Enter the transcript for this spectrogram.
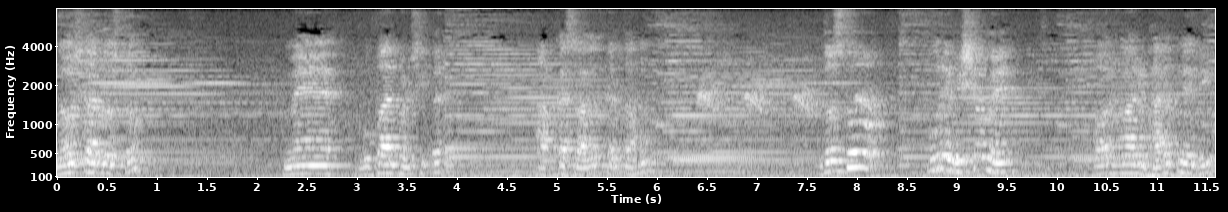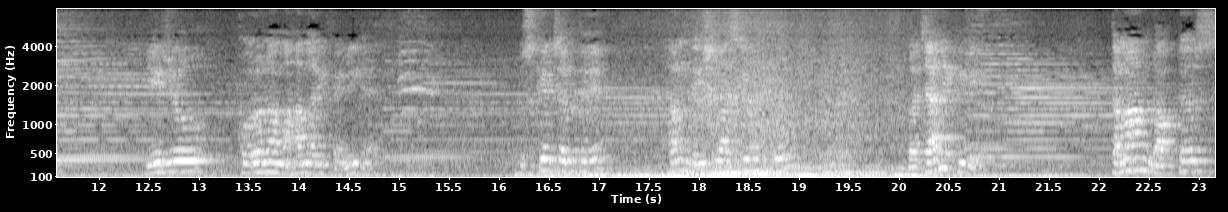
नमस्कार दोस्तों, मैं भोपाल पड़शीकर आपका स्वागत करता हूँ। दोस्तों, पूरे विश्व में और हमारे भारत में भी ये जो कोरोना महामारी फैली है, उसके चलते हम देशवासियों को बचाने के लिए तमाम doctors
